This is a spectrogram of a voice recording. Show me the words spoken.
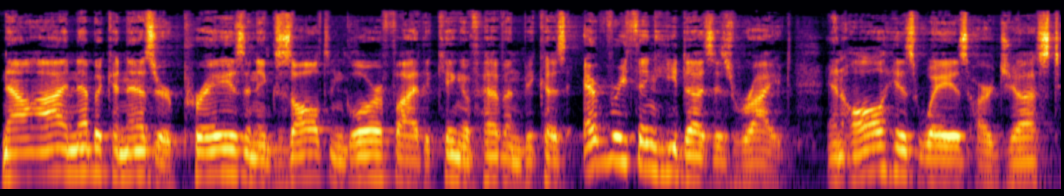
Now I, Nebuchadnezzar, praise and exalt and glorify the King of heaven because everything he does is right and all his ways are just,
